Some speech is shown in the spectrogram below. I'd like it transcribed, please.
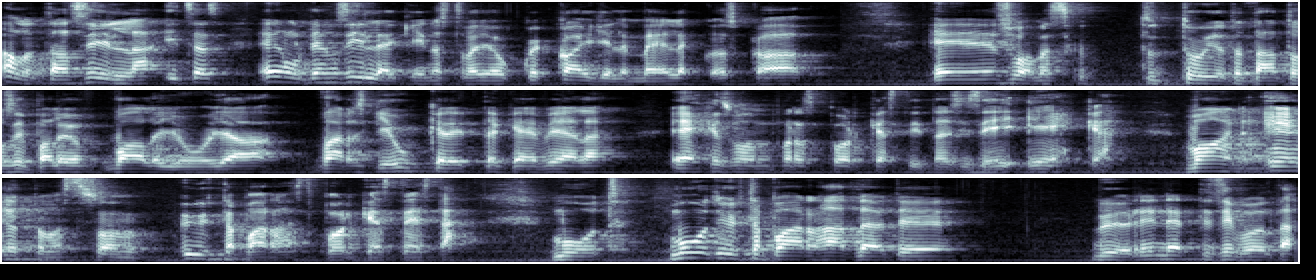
Aloitetaan sillä. Itse asiassa Englanti on silleen kiinnostava joukkue kaikille meille, koska Suomessa tuijotetaan tosi paljon valjuu ja varsinkin ukkelit tekee vielä ehkä Suomen parasta podcastia, tai siis ei ehkä, vaan ehdottomasti Suomen yhtä parhaista podcasteista. Muut, muut yhtä parhaat löytyy Byyrin nettisivuilta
